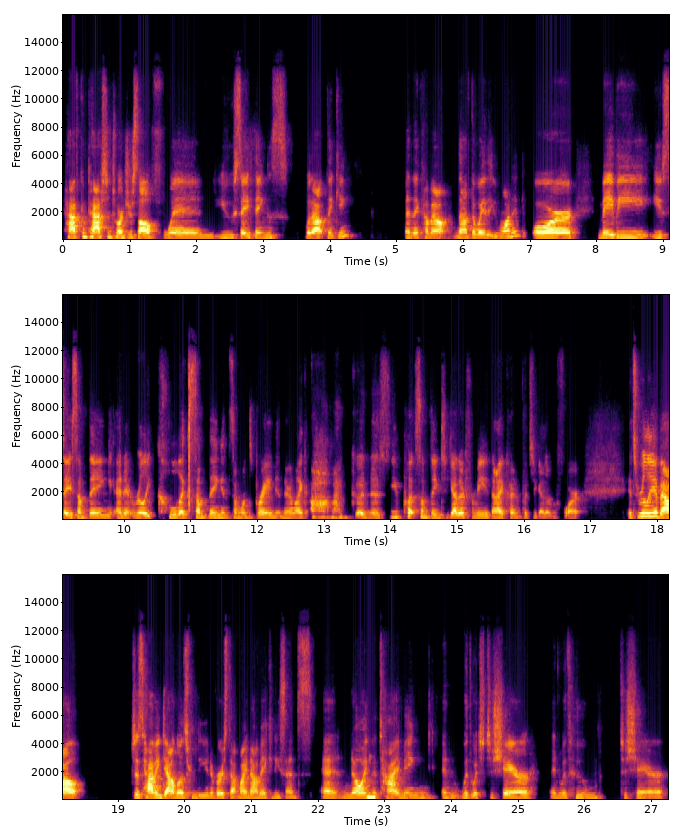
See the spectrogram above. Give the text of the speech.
have compassion towards yourself when you say things without thinking and they come out not the way that you wanted, or maybe you say something and it really clicks something in someone's brain and they're like, oh my goodness, you put something together for me that I couldn't put together before. It's really about just having downloads from the universe that might not make any sense and knowing the mm. timing and with which to share and with whom to share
